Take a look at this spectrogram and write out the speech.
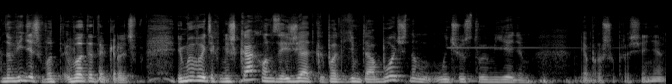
Ну, видишь, вот, вот это, короче. И мы в этих мешках, он заезжает как по каким-то обочинам, мы чувствуем, едем. Я прошу прощения.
